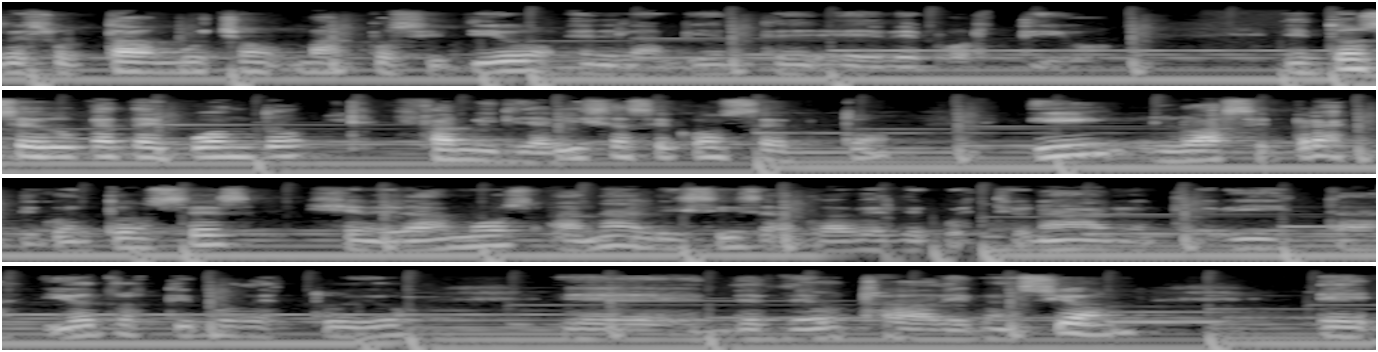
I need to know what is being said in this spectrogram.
resultados mucho más positivos en el ambiente eh, deportivo. Entonces Educa Taekwondo familiariza ese concepto y lo hace práctico. Entonces generamos análisis a través de cuestionarios, entrevistas y otros tipos de estudios eh, desde otra dimensión eh,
